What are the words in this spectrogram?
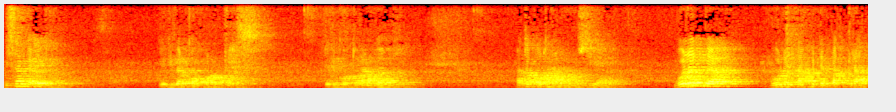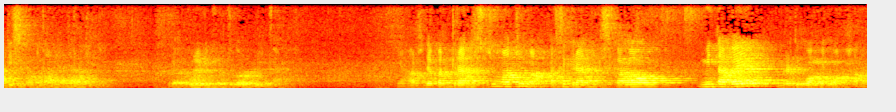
Bisa nggak itu? Jadikan kompor gas dari kotoran babi atau kotoran manusia. Boleh enggak? Boleh tapi dapat gratis kotorannya tadi. Enggak boleh diperjualbelikan. Yang harus dapat gratis cuma-cuma, kasih gratis. Kalau minta bayar berarti uangnya uang haram.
